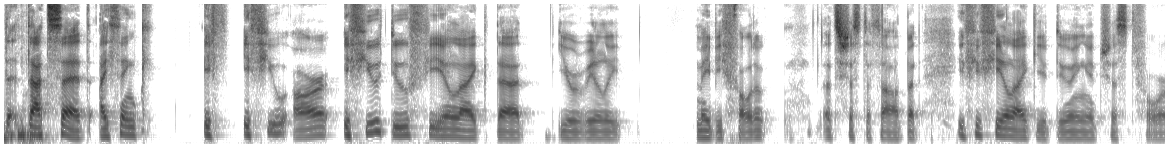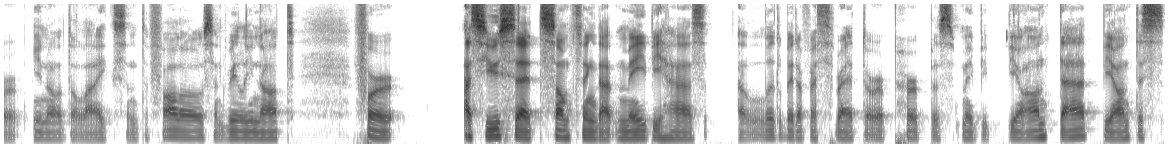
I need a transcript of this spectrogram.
th- that said, I think if if you are if you do feel like that you're really maybe photo that's just a thought but if you feel like you're doing it just for you know the likes and the follows and really not for as you said something that maybe has a little bit of a threat or a purpose maybe beyond that beyond this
